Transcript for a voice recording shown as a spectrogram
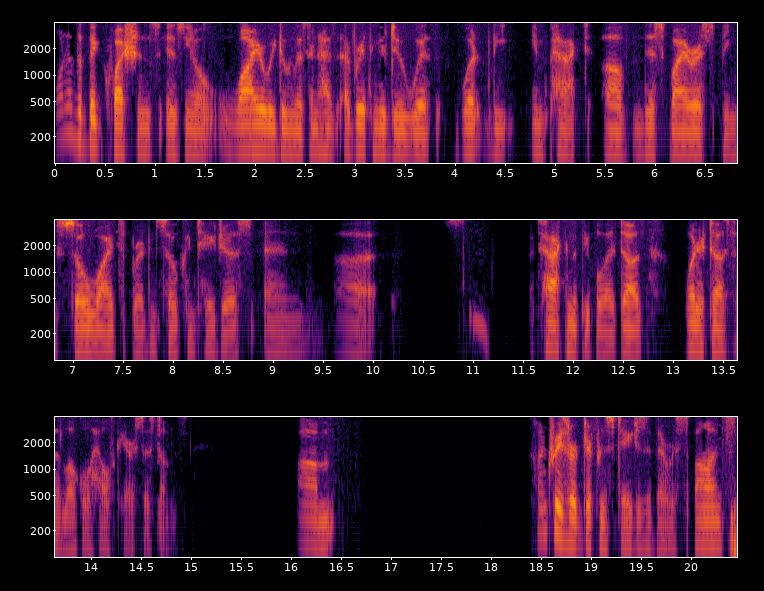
one of the big questions is, you know, why are we doing this and has everything to do with what the impact of this virus being so widespread and so contagious and uh, attacking the people that it does, what it does to local healthcare systems. Um, countries are at different stages of their response.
